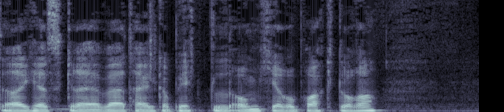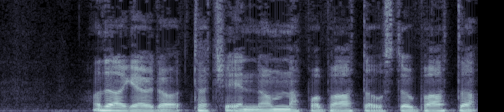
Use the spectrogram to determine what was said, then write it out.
der jeg har skrevet et helt kapittel om kiropraktorer. Og der jeg òg da toucher innom naprapater og osteopater.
